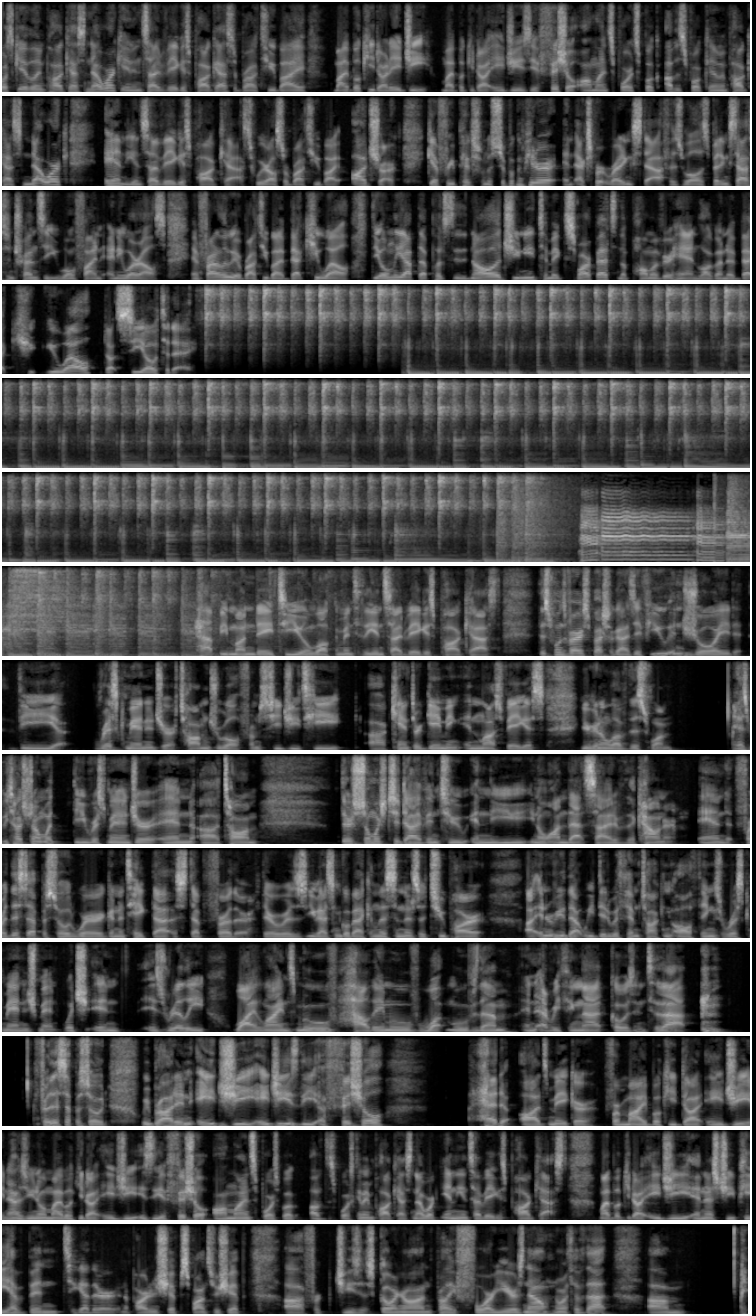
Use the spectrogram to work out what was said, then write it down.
Sports Gambling Podcast Network and Inside Vegas podcast are brought to you by MyBookie.ag. MyBookie.ag is the official online sports book of the Sports Gambling Podcast Network and the Inside Vegas podcast. We're also brought to you by OddsShark. Get free picks from the supercomputer and expert writing staff, as well as betting stats and trends that you won't find anywhere else. And finally, we are brought to you by BetQL, the only app that puts the knowledge you need to make smart bets in the palm of your hand. Log on to betql.co today. Happy Monday to you and welcome into the Inside Vegas podcast. This one's very special, guys. If you enjoyed the risk manager, Tom Drewell from CGT uh, Cantor Gaming in Las Vegas, you're going to love this one. As we touched on with the risk manager and uh, Tom, there's so much to dive into in the, you know, on that side of the counter. And for this episode, we're going to take that a step further. There was, you guys can go back and listen. There's a two part uh, interview that we did with him talking all things risk management, which in is really why lines move, how they move, what moves them, and everything that goes into that. For this episode, we brought in AG. AG is the official head odds maker for mybookie.ag. And as you know, mybookie.ag is the official online sportsbook of the Sports Gambling Podcast Network and the Inside Vegas podcast. Mybookie.ag and SGP have been together in a partnership, sponsorship uh, for Jesus, going on probably four years now, north of that. Um,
